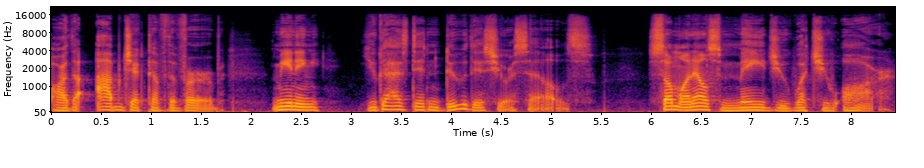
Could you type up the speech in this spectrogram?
are the object of the verb, meaning you guys didn't do this yourselves. Someone else made you what you are.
